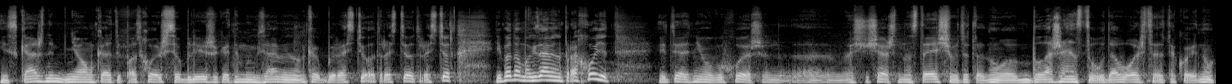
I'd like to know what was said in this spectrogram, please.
И с каждым днем, когда ты подходишь все ближе к этому экзамену, он как бы растет растет, растет, растет. И потом экзамен проходит, и ты от него выходишь и э, ощущаешь настоящее вот это, ну, блаженство, удовольствие такое, ну,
